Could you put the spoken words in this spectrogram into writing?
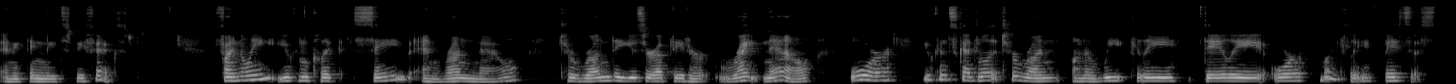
anything needs to be fixed. Finally, you can click Save and Run Now to run the user updater right now, or you can schedule it to run on a weekly, daily, or monthly basis.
